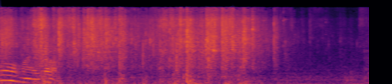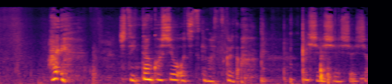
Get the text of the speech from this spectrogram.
オーマイガーはい。ちょっと一旦腰を落ち着けます。疲れた。よいしょよいしょよいしょよいしょ。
